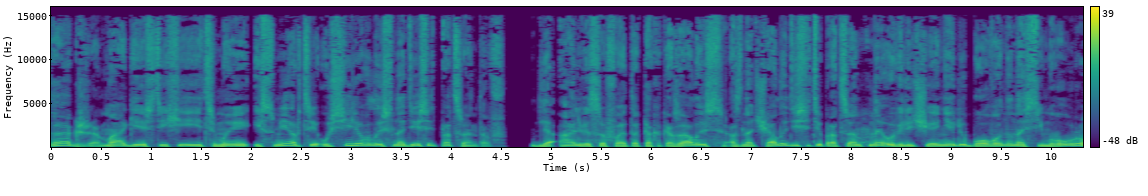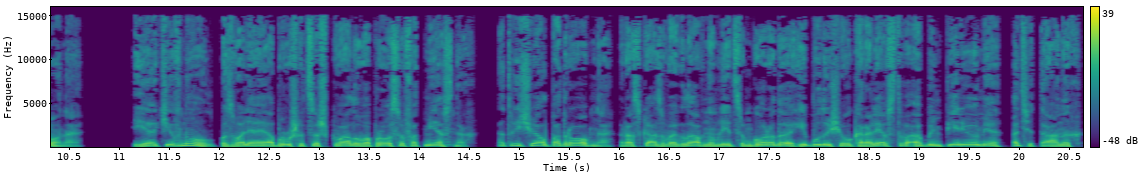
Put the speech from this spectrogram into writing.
Также магия стихии тьмы и смерти усиливалась на 10%. Для альвисов это, как оказалось, означало 10% увеличение любого наносимого урона. Я кивнул, позволяя обрушиться шквалу вопросов от местных. Отвечал подробно, рассказывая главным лицам города и будущего королевства об Империуме, о Титанах,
